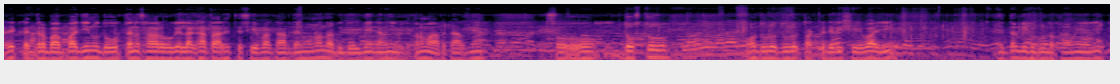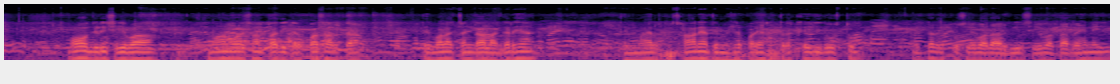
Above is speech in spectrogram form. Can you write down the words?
ਹਰ ਇੱਕ ਇੱਧਰ ਬਾਬਾ ਜੀ ਨੂੰ 2-3 ਸਾਲ ਹੋ ਗਏ ਲਗਾਤਾਰ ਇੱਥੇ ਸੇਵਾ ਕਰਦੇ ਨੇ, ਉਹਨਾਂ ਦਾ ਵੀ ਦਿਲ ਦੀਆਂ ਗੱਲਾਂ ਧੰਨਵਾਦ ਕਰਦੇ ਆ ਸੋ ਦੋਸਤੋ, ਬਹੁਤ ਦੂਰੋਂ ਦੂਰੋਂ ਤੱਕ ਜਿਹੜੀ ਸੇਵਾ ਜੀ, ਇੱਧਰ ਵੀ ਤੁਹਾਨੂੰ ਦਿਖਾਉਣੀ ਆ ਜੀ। ਬਹੁਤ ਜਿਹੜੀ ਸੇਵਾ, ਮਾਨ ਵਾਲੇ ਸੰਤਾਂ ਦੀ ਕਿਰਪਾ, ਸਦਕਾ ਤੇ ਬੜਾ ਚੰਗਾ ਲੱਗ ਰਿਹਾ। ਤੇ ਮਾਲਕ ਸਾਰਿਆਂ ਤੇ ਮਿਹਰ ਭਰੇ ਹੱਥ ਰੱਖੇ ਜੀ ਦੋਸਤੋ। ਇੱਧਰ ਦੇਖੋ ਸੇਵਾਦਾਰ ਵੀਰ ਸੇਵਾ ਕਰ ਰਹੇ ਨੇ ਜੀ।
